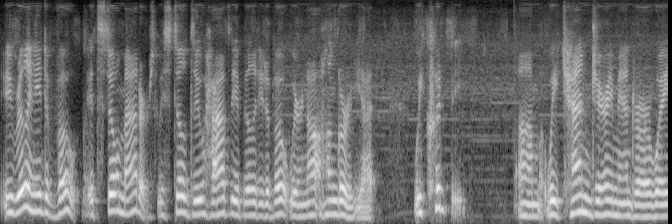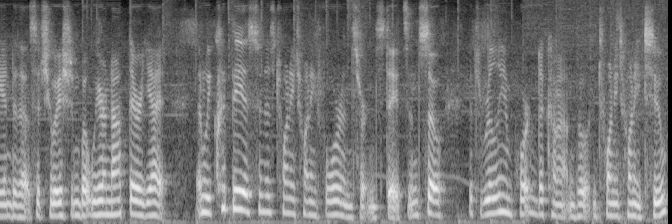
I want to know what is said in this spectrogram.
you really need to vote. It still matters. We still do have the ability to vote. We're not Hungary yet. We could be. Um, we can gerrymander our way into that situation, but we are not there yet. And we could be as soon as 2024 in certain states. And so it's really important to come out and vote in 2022.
